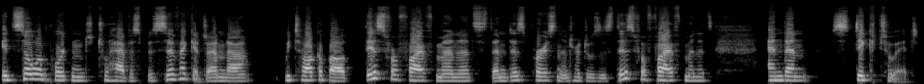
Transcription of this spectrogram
It's so important to have a specific agenda. We talk about this for five minutes, then this person introduces this for five minutes, and then stick to it.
